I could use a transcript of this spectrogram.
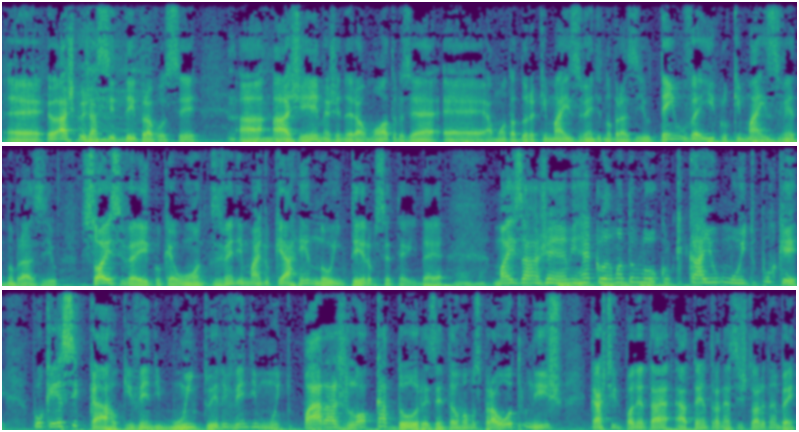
É, eu acho que eu já citei para você A, a GM, a General Motors, é, é a montadora que mais vende no Brasil. Tem o veículo que mais vende no Brasil. Só esse veículo, que é o Onix, vende mais do que a Renault inteira, pra você ter ideia. Mas a GM reclama do lucro, que caiu muito. Por quê? Porque esse carro que vende muito, ele vende muito para as locadoras. Então vamos para outro nicho. Castilho pode entrar, até entrar nessa história também.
